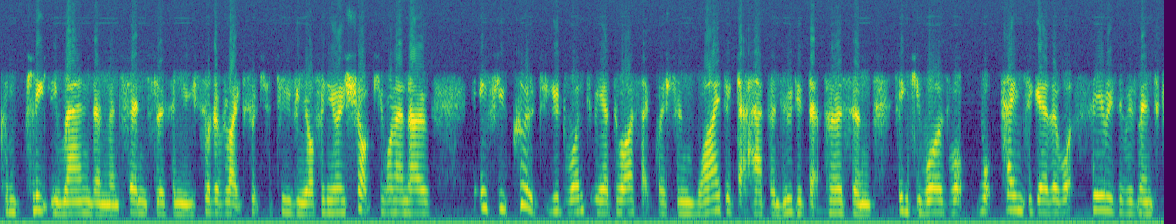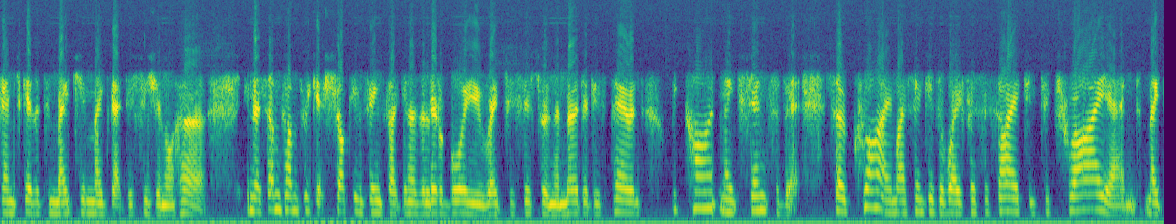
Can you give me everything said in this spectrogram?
completely random and senseless and you sort of like switch the TV off and you're in shock, you want to know if you could, you'd want to be able to ask that question: Why did that happen? Who did that person think he was? What what came together? What series of events came together to make him make that decision or her? You know, sometimes we get shocking things like you know the little boy who raped his sister and then murdered his parents. We can't make sense of it. So crime, I think, is a way for society to try and make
